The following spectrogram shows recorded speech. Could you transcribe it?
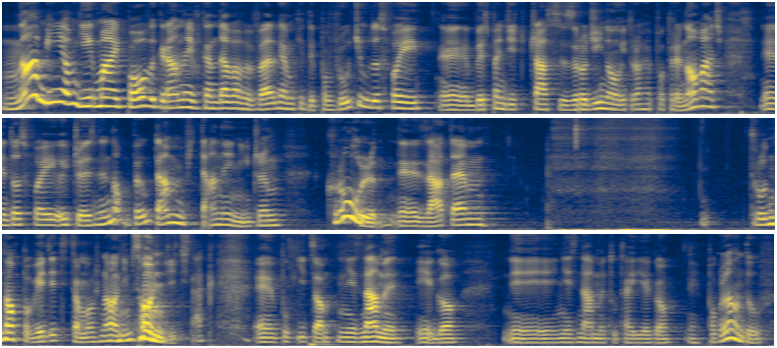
No a Binyam Girmay po wygranej w Gandawa Welgem, kiedy powrócił do swojej, by spędzić czas z rodziną i trochę potrenować do swojej ojczyzny, no był tam witany niczym król. Y, zatem trudno powiedzieć, co można o nim sądzić, tak? Y, póki co nie znamy jego, y, nie znamy tutaj jego poglądów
